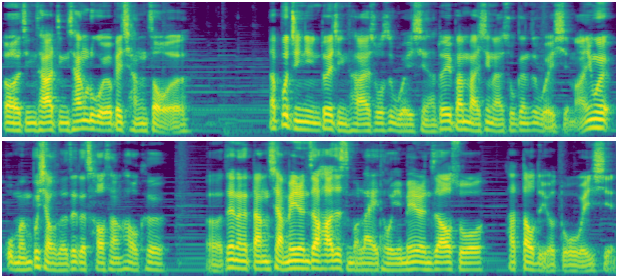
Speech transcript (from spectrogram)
呃，警察警枪如果又被抢走了，那不仅仅对警察来说是危险啊，对一般百姓来说更是危险嘛，因为我们不晓得这个超商浩克，呃，在那个当下没人知道他是什么来头，也没人知道说他到底有多危险。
